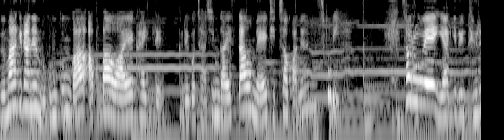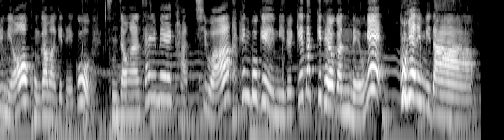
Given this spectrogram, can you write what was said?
음악이라는 묵은 꿈과 아빠와의 갈등, 그리고 자신과의 싸움에 지쳐가는 소리. 서로의 이야기를 들으며 공감하게 되고 진정한 삶의 가치와 행복의 의미를 깨닫게 되어가는 내용의 공연입니다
